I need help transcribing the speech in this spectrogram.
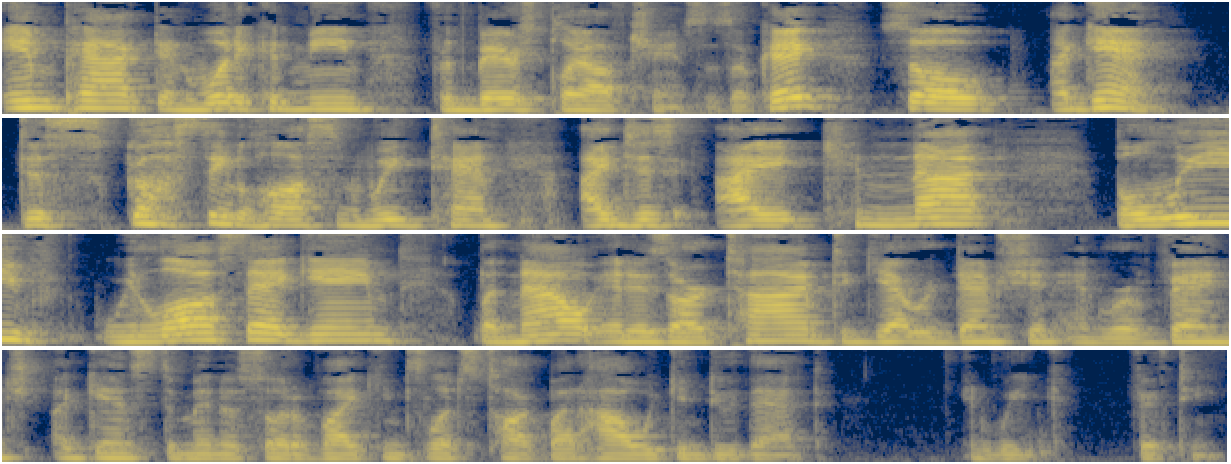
impact and what it could mean for the Bears playoff chances. Okay. So again, disgusting loss in week 10. I just, I cannot believe we lost that game. But now it is our time to get redemption and revenge against the Minnesota Vikings. Let's talk about how we can do that in week 15.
